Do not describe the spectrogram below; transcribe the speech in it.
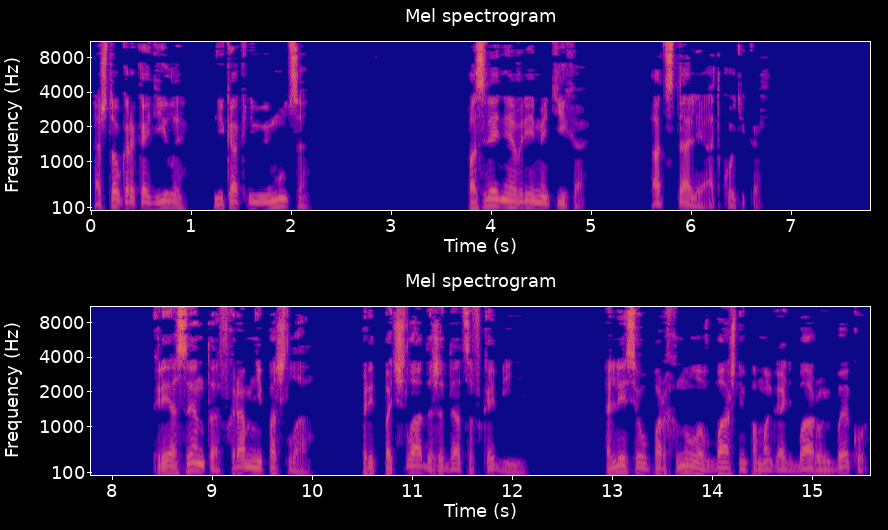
А что крокодилы? Никак не уймутся? Последнее время тихо. Отстали от котиков. Криосента в храм не пошла. предпочла дожидаться в кабине. Олеся упорхнула в башню помогать Бару и Беку,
